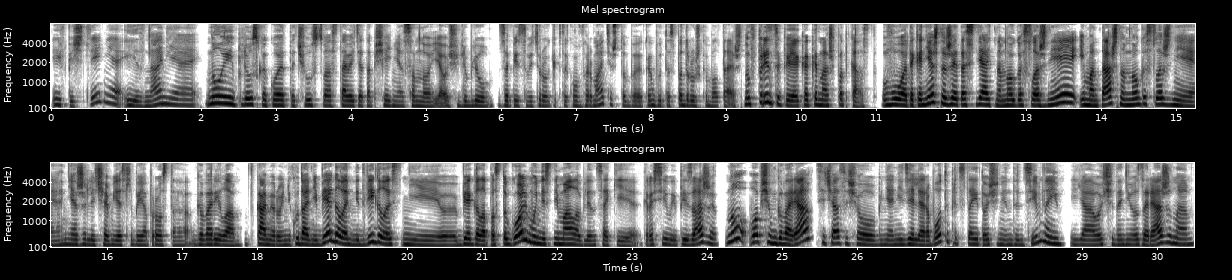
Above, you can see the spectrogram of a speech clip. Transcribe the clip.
И впечатление, и знания, ну и плюс какое-то чувство оставить от общения со мной. Я очень люблю записывать уроки в таком формате, чтобы как будто с подружкой болтаешь. Ну, в принципе, как и наш подкаст. Вот, и, конечно же, это снять намного сложнее, и монтаж намного сложнее, нежели чем если бы я просто говорила в камеру никуда не бегала, не двигалась, не э, бегала по Стокгольму, не снимала, блин, всякие красивые пейзажи. Ну, в общем говоря, сейчас еще у меня неделя работы предстоит очень интенсивной, и я очень на нее заряжена.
